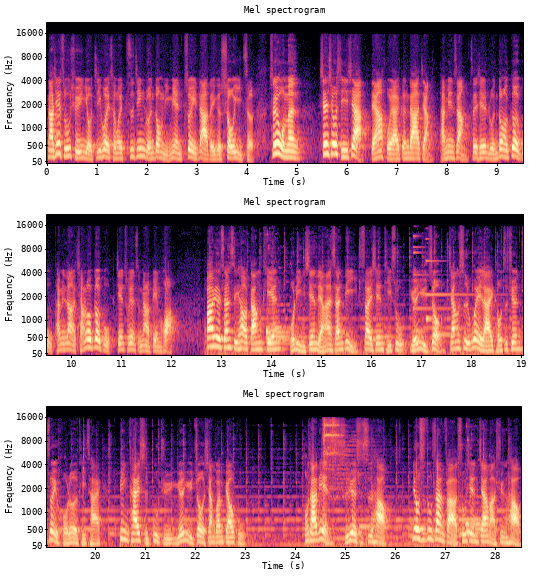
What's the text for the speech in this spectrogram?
哪些族群有机会成为资金轮动里面最大的一个受益者，所以我们。先休息一下，等下回来跟大家讲盘面上这些轮动的个股，盘面上的强弱个股今天出现什么样的变化。八月三十一号当天，我领先两岸三地，率先提出元宇宙将是未来投资圈最火热的题材，并开始布局元宇宙相关标股。宏达电十月十四号，六十度战法出现加码讯号，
